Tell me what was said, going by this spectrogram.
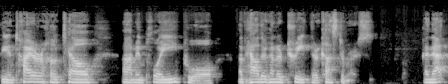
the entire hotel um, employee pool of how they're going to treat their customers. And that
